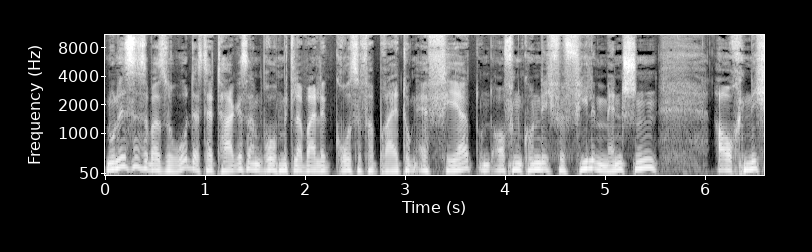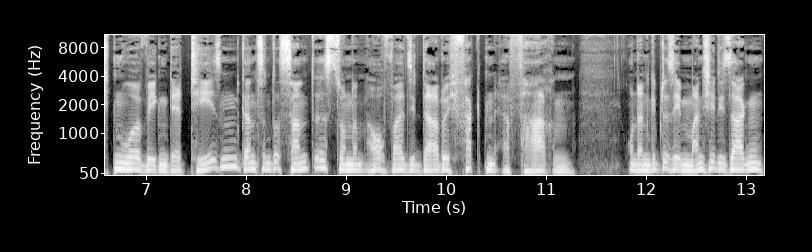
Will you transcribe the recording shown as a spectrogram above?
Nun ist es aber so, dass der Tagesanbruch mittlerweile große Verbreitung erfährt und offenkundig für viele Menschen auch nicht nur wegen der Thesen ganz interessant ist, sondern auch, weil sie dadurch Fakten erfahren. Und dann gibt es eben manche, die sagen,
